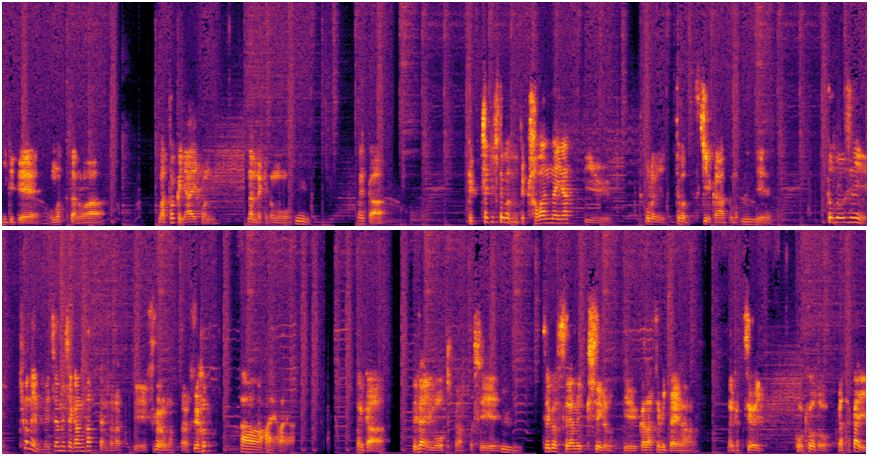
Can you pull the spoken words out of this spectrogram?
見てて思ったのは、まあ特に iPhone なんだけども、うん。なんか、ぶっちゃけ一言で言って変わんないなっていうところに一言尽きるかなと思ってて、うと同時に、去年めちゃめちゃ頑張ったんだなってすごい思ったんですよ。ああ、はいはいはなんか、デザインも大きくなったしい。、うん。それこそセラミックシールドっていうガラスみたいな、なんか強い、こう、強度が高い、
